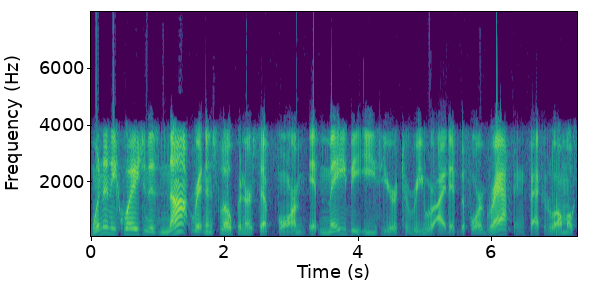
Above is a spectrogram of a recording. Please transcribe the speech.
When an equation is not written in slope-intercept form, it may be easier to rewrite it before graphing. In fact, it will almost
